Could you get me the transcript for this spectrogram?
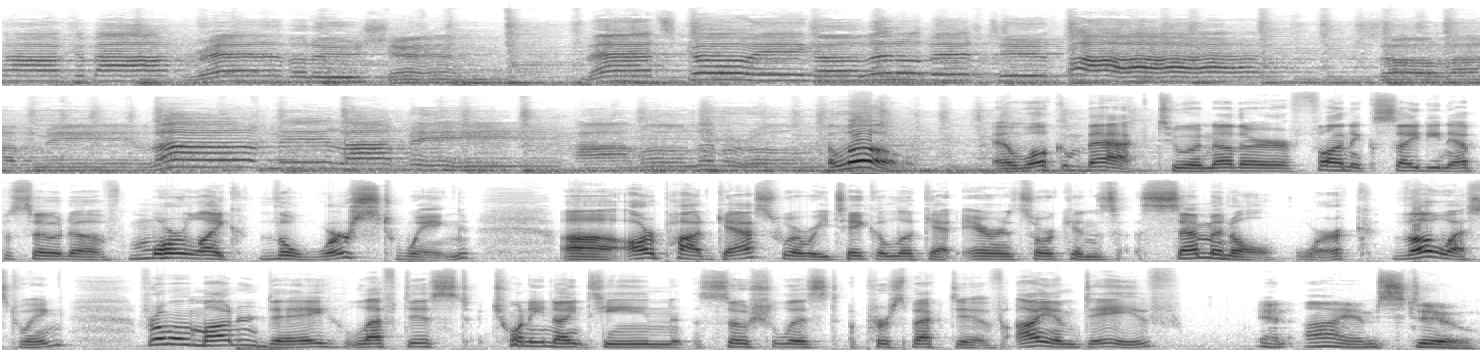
talk about revolution. That's going a little bit too far. So love me, love me, love me. I'm a liberal. Hello, and welcome back to another fun, exciting episode of More Like the Worst Wing, uh, our podcast where we take a look at Aaron Sorkin's seminal work, The West Wing, from a modern day leftist 2019 socialist perspective. I am Dave. And I am Stu.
